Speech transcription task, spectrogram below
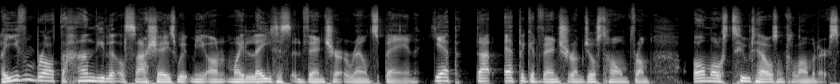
I even brought the handy little sachets with me on my latest adventure around Spain. Yep, that epic adventure I'm just home from, almost 2,000 kilometres.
